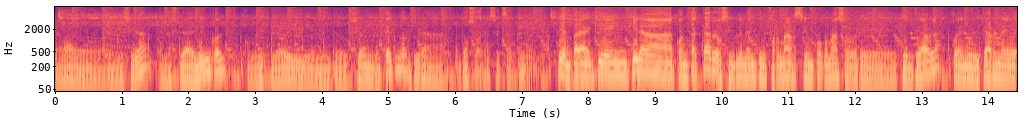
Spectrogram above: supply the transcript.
grabado en mi ciudad, en la ciudad de Lincoln, como dije hoy en la introducción de Tecno, dura dos horas exactamente. Bien, para quien quiera contactar o simplemente informarse un poco más sobre quien te habla, pueden ubicarme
